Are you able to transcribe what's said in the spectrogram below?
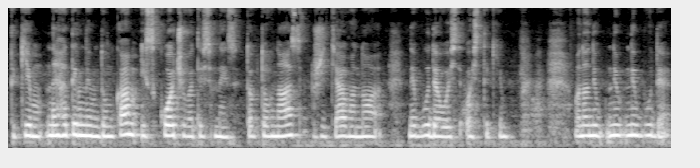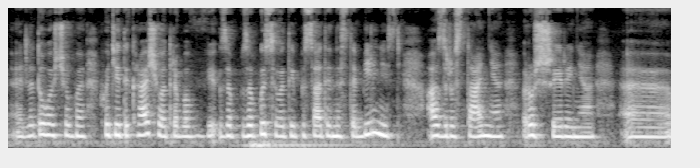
Таким негативним думкам і скочуватись вниз. Тобто в нас життя воно не буде ось ось таким. Воно не не, не буде. Для того, щоб хотіти кращого, треба записувати і писати не стабільність, а зростання, розширення, е,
